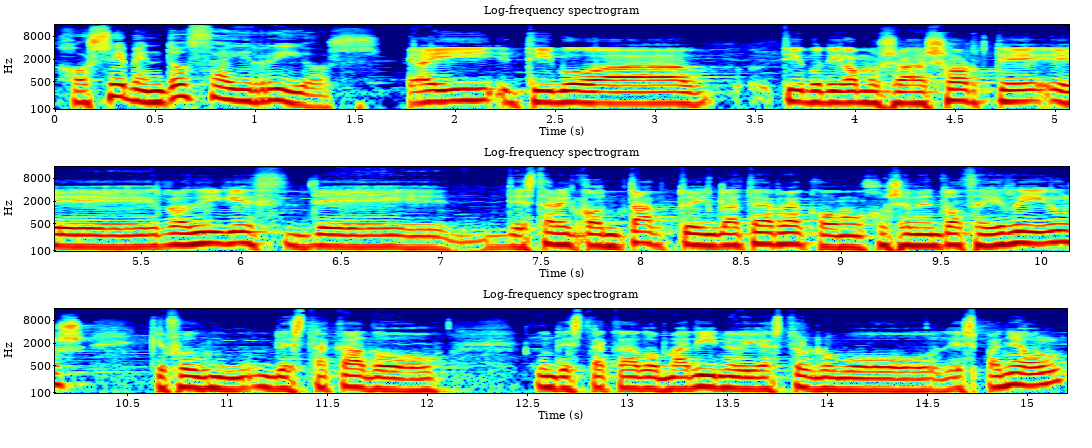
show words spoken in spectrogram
José Mendoza y Ríos. Aí tivo a tivo, digamos, a sorte eh, Rodríguez de, de estar en contacto en Inglaterra con José Mendoza y Ríos, que foi un destacado un destacado marino e astrónomo de español,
